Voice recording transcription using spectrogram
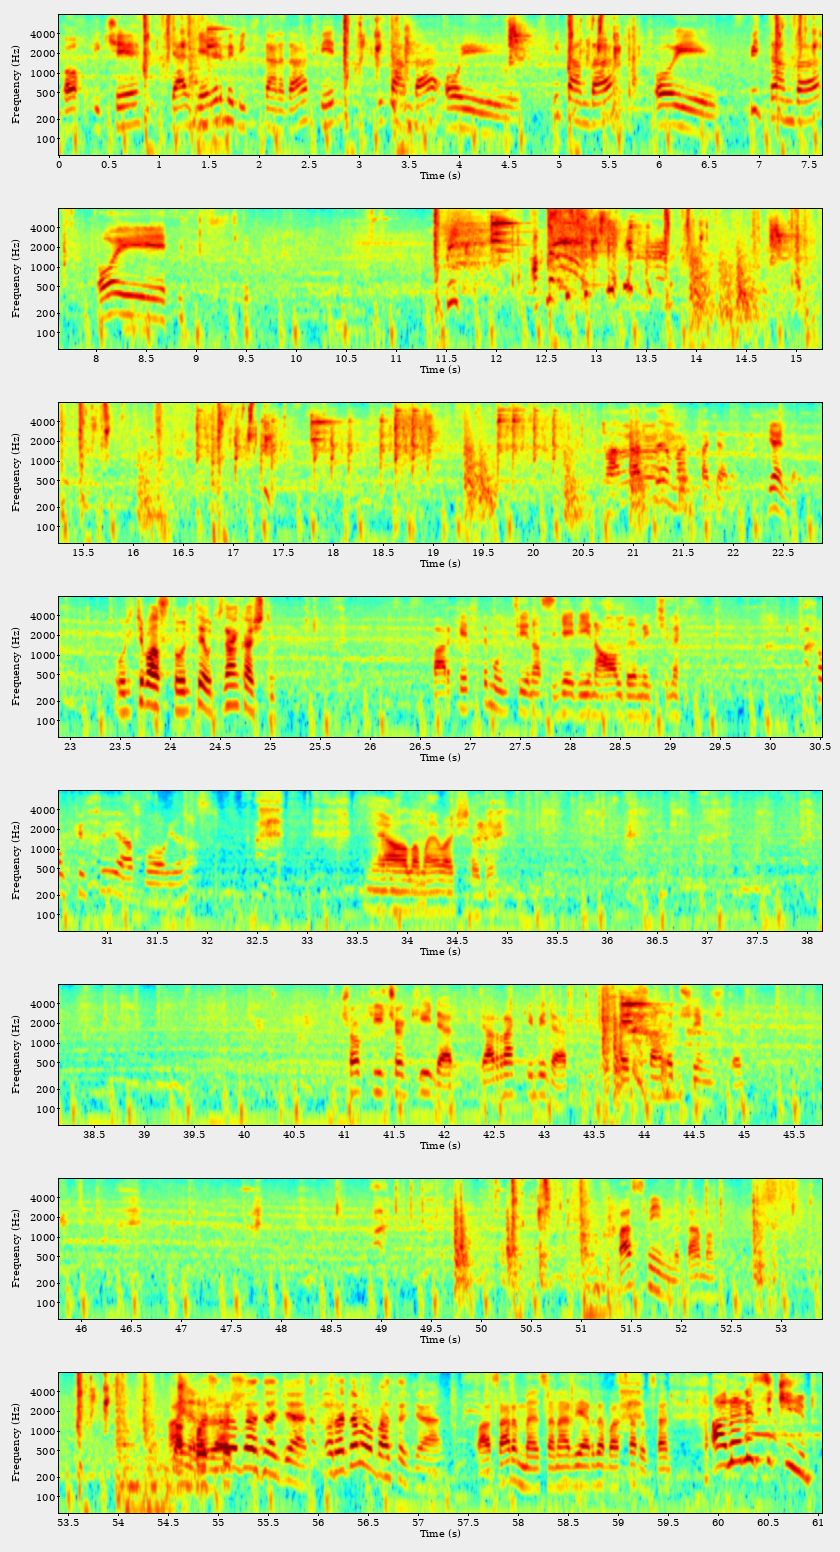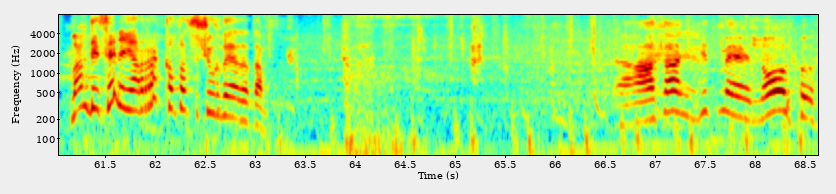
Oh iki. Gel gelir mi bir iki tane daha? Bir. Bir tane daha. Oy. Bir tane daha. Oy. Bir tane daha. Oy. bir. Ananı sikeyim. Patlattı hemen kaçarım. Gel de. Ulti bastı ulti. Ultiden kaçtım. Fark ettim ultiyi nasıl yediğini aldığını içine. Çok kötü ya bu oyun. Yine ağlamaya başladı. Çok iyi çok iyi der. Yarrak gibi der. Efsane bir şeymiş der. Basmayayım mı? Tamam. Aynen koş. Orada koş. mı basacaksın? Orada mı basacaksın? Basarım ben sana her yerde basarım sen. Ananı sikeyim. Lan desene yarrak kafası şurada ya adam. Ya Hasan gitme ne olur.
